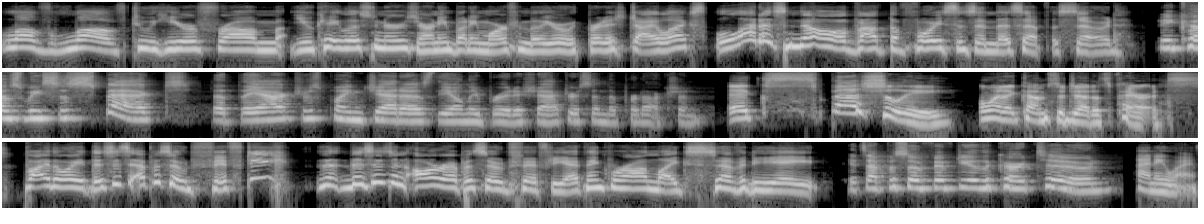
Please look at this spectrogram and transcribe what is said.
love, love to hear from UK listeners or anybody more familiar with British dialects. Let us know about the voices in this episode. Because we suspect that the actress playing Jetta is the only British actress in the production. Especially when it comes to Jetta's parents. By the way, this is episode 50? Th- this isn't our episode 50. I think we're on like 78. It's episode 50 of the cartoon. Anyway,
